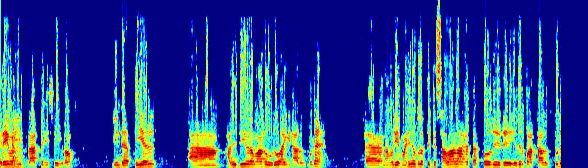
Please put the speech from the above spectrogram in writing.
இறைவனையும் பிரார்த்தனை செய்கிறோம். இந்த புயல் அது தீவிரமாக உருவாகினாலும் கூட நம்முடைய மனித குலத்துக்கு சவாலாக தற்போது இது எதிர்பார்த்தாலும் கூட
